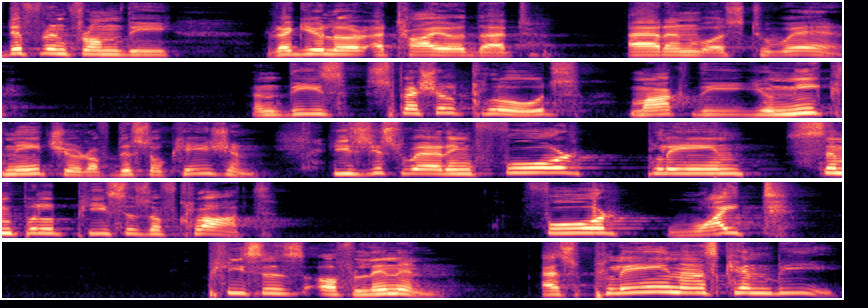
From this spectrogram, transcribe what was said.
different from the regular attire that Aaron was to wear. And these special clothes mark the unique nature of this occasion. He's just wearing four plain, simple pieces of cloth, four white pieces of linen, as plain as can be.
